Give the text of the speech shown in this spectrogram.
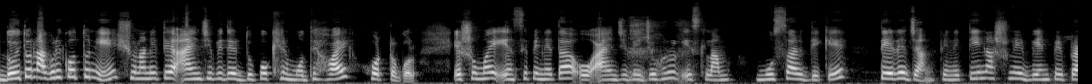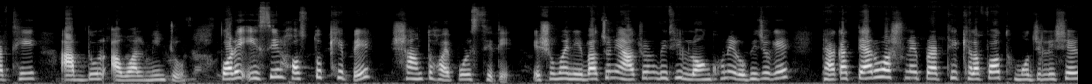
দ্বৈত নাগরিকত্ব নিয়ে শুনানিতে আইনজীবীদের দুপক্ষের মধ্যে হয় হট্টগোল। এ সময় এনসিপি নেতা ও আইনজীবী জহুরুল ইসলাম মুসার দিকে তেরে যান। ফেনী তিন আসনের বিএনপির প্রার্থী আব্দুল আওয়াল মিন্টু। পরে ইসির হস্তক্ষেপে শান্ত হয় পরিস্থিতি। এ সময় নির্বাচনী আচরণবিধি লঙ্ঘনের অভিযোগে ঢাকা তেরো আসনের প্রার্থী খেলাফত মজলিসের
